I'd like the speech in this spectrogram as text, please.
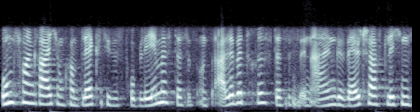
umfangreich und komplex dieses Problem ist, dass es uns alle betrifft, dass es in allen gesellschaftlichen,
